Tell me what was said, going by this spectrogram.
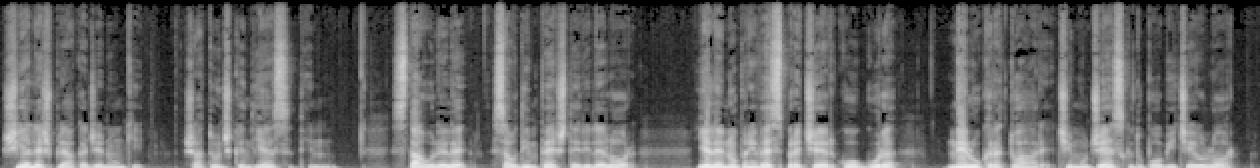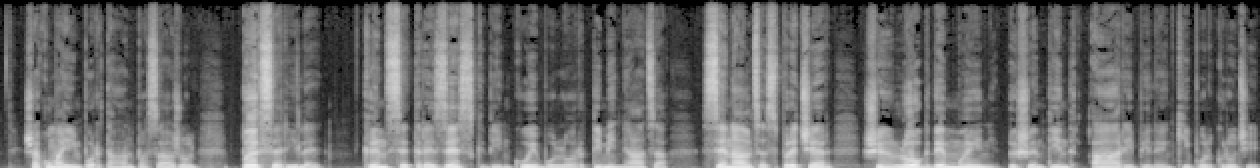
și ele își pleacă genunchii și atunci când ies din staulele sau din peșterile lor, ele nu privesc spre cer cu o gură nelucrătoare, ci mugesc după obiceiul lor. Și acum e important pasajul, păsările, când se trezesc din cuibul lor dimineața, se înalță spre cer și în loc de mâini își întind aripile în chipul crucii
